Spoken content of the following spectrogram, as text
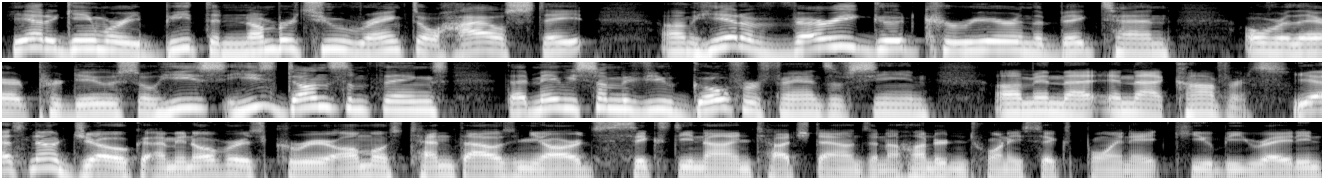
He had a game where he beat the number two ranked Ohio State. Um, he had a very good career in the Big Ten over there at Purdue. So he's he's done some things that maybe some of you Gopher fans have seen um, in that in that conference. Yeah, it's no joke. I mean, over his career, almost 10,000 yards, 69 touchdowns, and 126.8 QB rating.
